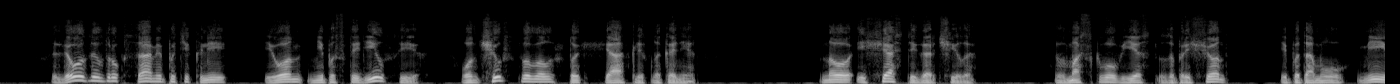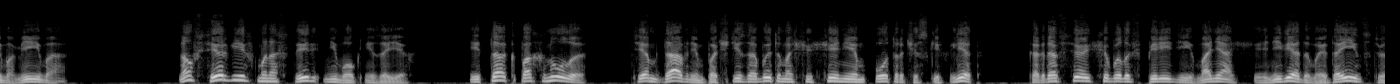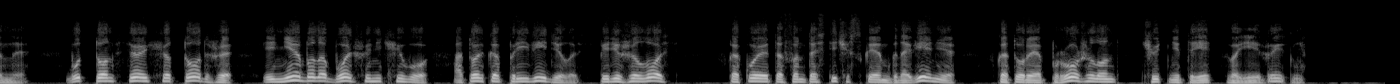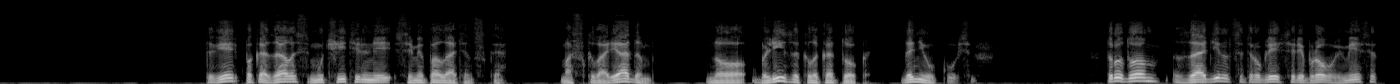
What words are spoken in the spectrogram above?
Слезы вдруг сами потекли, и он не постыдился их, он чувствовал, что счастлив наконец. Но и счастье горчило. В Москву въезд запрещен, и потому мимо, мимо. Но в Сергиев монастырь не мог не заехать. И так пахнуло тем давним, почти забытым ощущением отроческих лет, когда все еще было впереди, манящее, неведомое, таинственное, будто он все еще тот же, и не было больше ничего, а только привиделось, пережилось в какое-то фантастическое мгновение, в которое прожил он чуть не треть своей жизни. Тверь показалась мучительней Семипалатинска. Москва рядом, но близок локоток, да не укусишь. С трудом за одиннадцать рублей серебром в месяц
